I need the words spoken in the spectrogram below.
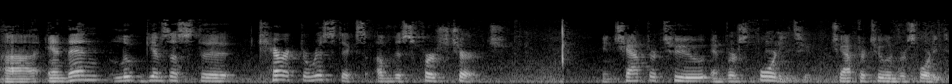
Uh, and then Luke gives us the characteristics of this first church in chapter 2 and verse 42. Chapter 2 and verse 42.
